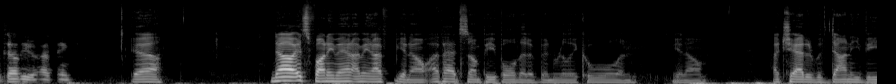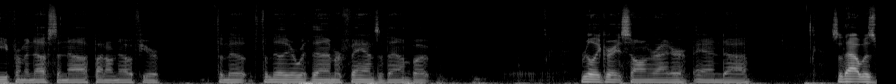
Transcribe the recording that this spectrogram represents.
to tell you, I think. yeah. No, it's funny, man. I mean, I've you know I've had some people that have been really cool, and you know, I chatted with Donnie Vie from Enuff Z'Nuff. I don't know if you're fami- familiar with them or fans of them, but really great songwriter, and uh, so that was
